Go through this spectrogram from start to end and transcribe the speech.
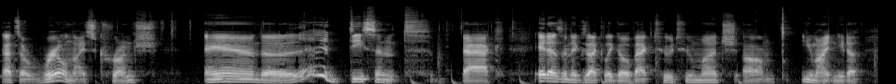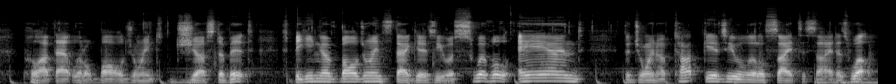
That's a real nice crunch and a, a decent back. It doesn't exactly go back too, too much. Um, you might need to pull out that little ball joint just a bit. Speaking of ball joints, that gives you a swivel and the joint up top gives you a little side to side as well.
